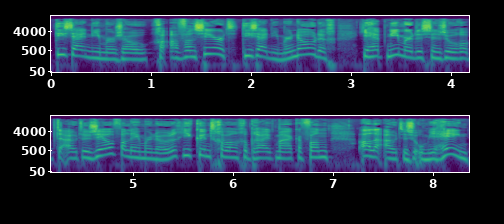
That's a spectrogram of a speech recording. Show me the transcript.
die zijn niet meer zo geavanceerd. Die zijn niet meer nodig. Je hebt niet meer de sensoren op de auto zelf alleen maar nodig. Je kunt gewoon gebruik maken van alle auto's om je heen.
